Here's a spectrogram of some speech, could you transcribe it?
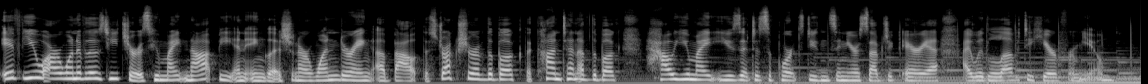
If you are one of those teachers who might not be in English and are wondering about the structure of the book, the content of the book, how you might use it to support students in your subject area. I would love to hear from you.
